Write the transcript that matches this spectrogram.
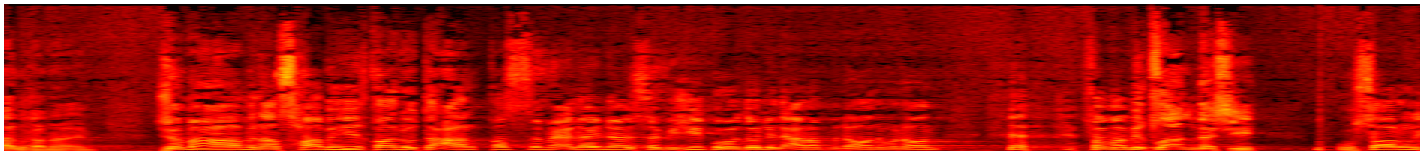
الغنائم. جماعة من أصحابه قالوا تعال قسم علينا سبيجيكوا هدول العرب من هون ومن هون. فما بيطلع لنا شيء. وصاروا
